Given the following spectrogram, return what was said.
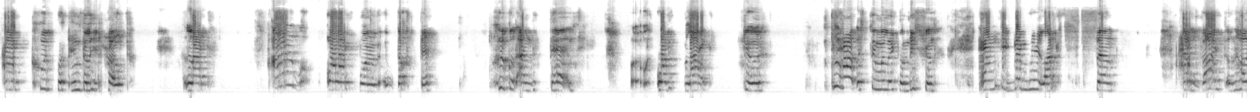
I could potentially help. Like, I've always wanted a doctor who could understand what it's like to, to have a similar condition and to give me like some advice on how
